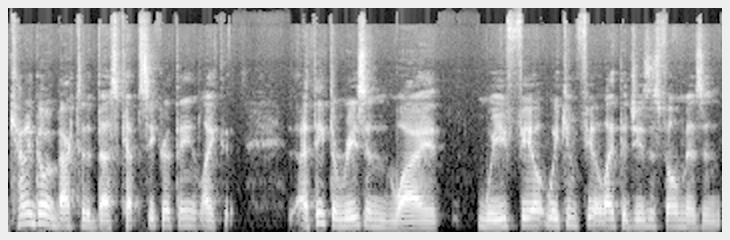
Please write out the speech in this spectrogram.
kind of going back to the best kept secret thing. Like, I think the reason why we feel we can feel like the Jesus film isn't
